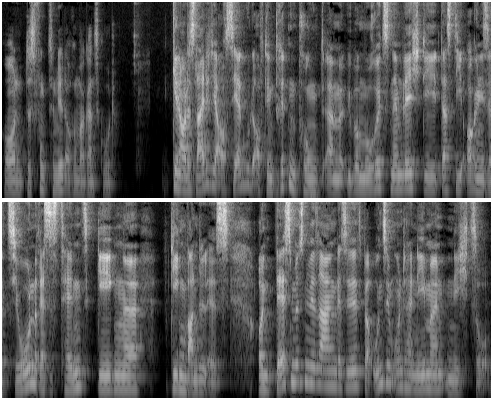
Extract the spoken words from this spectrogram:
und das funktioniert auch immer ganz gut. Genau, das leitet ja auch sehr gut auf den dritten Punkt ähm, über Moritz, nämlich die, dass die Organisation resistent gegen, äh, gegen Wandel ist. Und das müssen wir sagen, das ist jetzt bei uns im Unternehmen nicht so.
